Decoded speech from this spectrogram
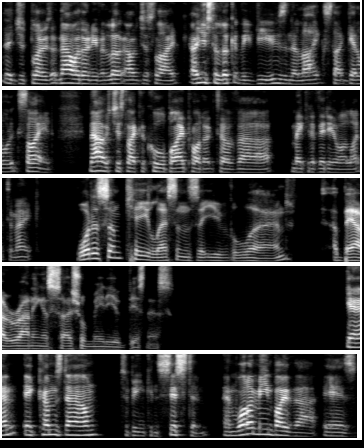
it just blows up. Now I don't even look. I'm just like I used to look at the views and the likes, like get all excited. Now it's just like a cool byproduct of uh, making a video I like to make. What are some key lessons that you've learned about running a social media business? Again, it comes down to being consistent. And what I mean by that is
